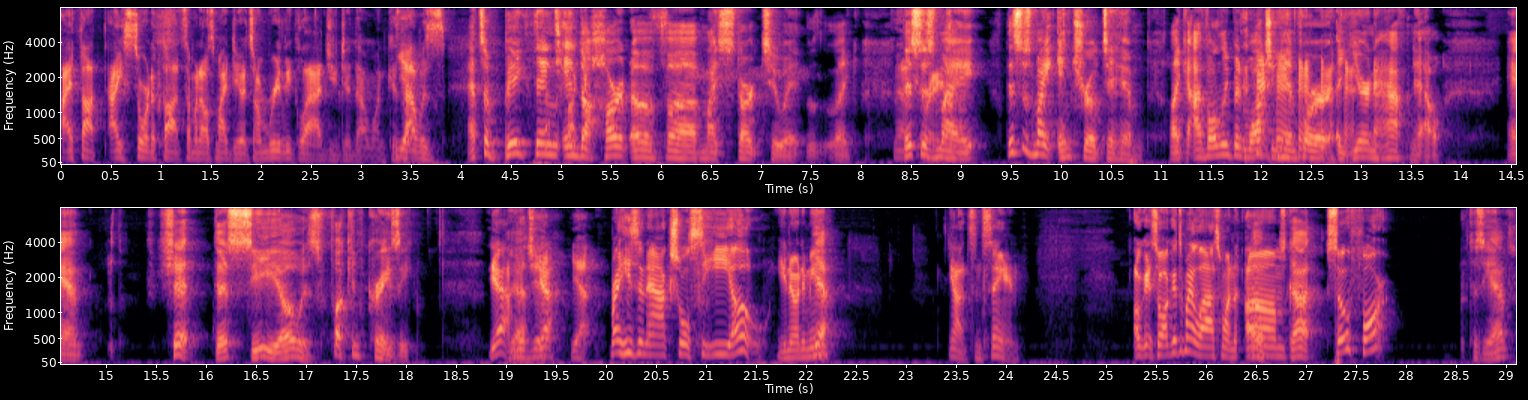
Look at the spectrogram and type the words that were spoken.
I thought I sort of thought someone else might do it, so I'm really glad you did that one because Yeah. that was That's a big thing in the heart of uh, my start to it. Like this is my this is my intro to him. Like I've only been watching him for a year and a half now, and shit, this CEO is fucking crazy. yeah, Legit. yeah. Yeah. Right, he's an actual CEO. You know what I mean? Yeah. Yeah, it's insane. Okay, so I'll get to my last one. Oh, Um Scott, so far does he have?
